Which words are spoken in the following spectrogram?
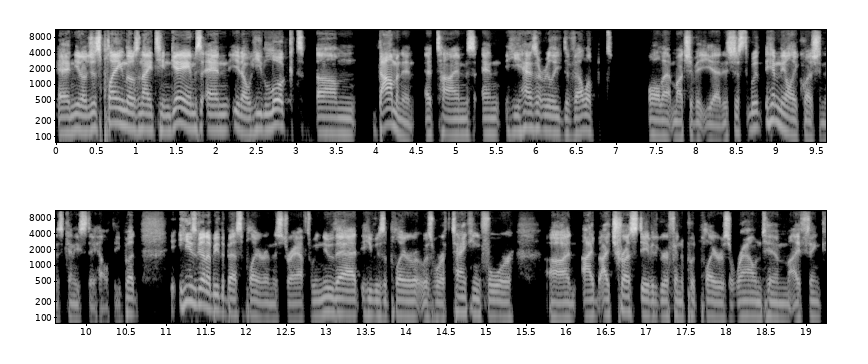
And you know just playing those 19 games and you know he looked um dominant at times and he hasn't really developed all that much of it yet. It's just with him the only question is can he stay healthy? But he's going to be the best player in this draft. We knew that. He was a player it was worth tanking for. Uh, I, I trust David Griffin to put players around him. I think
